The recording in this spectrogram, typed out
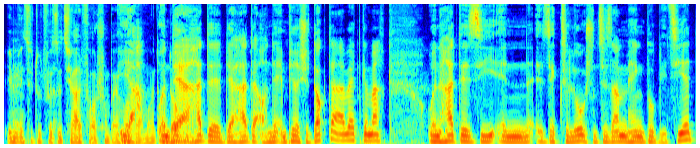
im Institut für Sozialforschung bei Horkheimer ja, und Adorno. Und der hatte, der hatte auch eine empirische Doktorarbeit gemacht und hatte sie in sexologischen Zusammenhängen publiziert.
